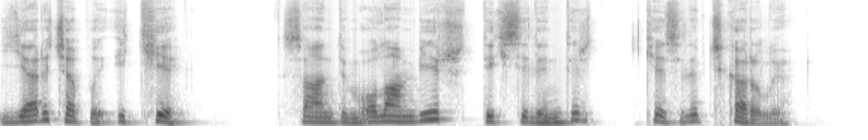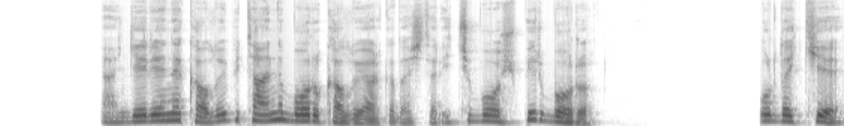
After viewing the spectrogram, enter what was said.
yarıçapı 2 santim olan bir dik silindir kesilip çıkarılıyor. Yani geriye ne kalıyor? Bir tane boru kalıyor arkadaşlar. İçi boş bir boru. Buradaki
